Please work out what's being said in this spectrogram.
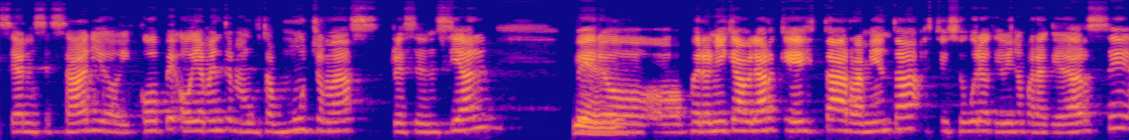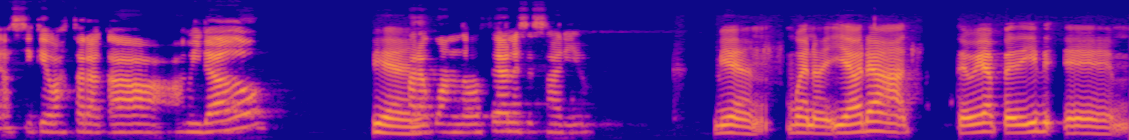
sea necesario y cope. Obviamente me gusta mucho más presencial, pero, pero ni que hablar que esta herramienta estoy segura que vino para quedarse, así que va a estar acá a mi lado para cuando sea necesario. Bien, bueno, y ahora te voy a pedir eh,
